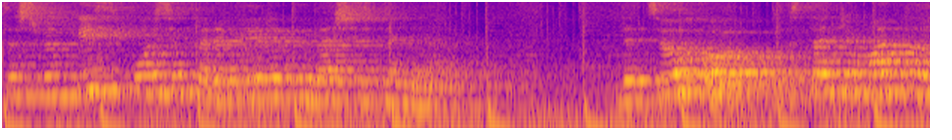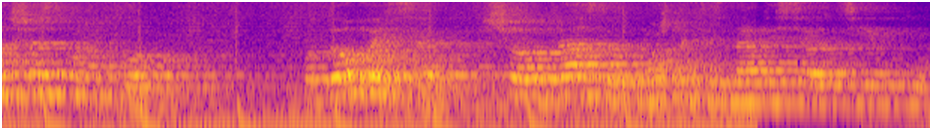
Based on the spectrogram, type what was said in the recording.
Це швидкий спосіб перевірити наші знання. Для цього достатньо мати лише смартфон. Подобається, що одразу можна дізнатися оцінку.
